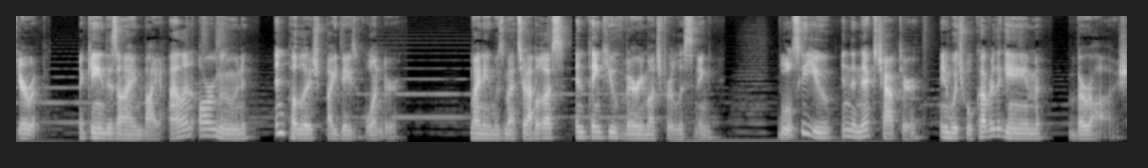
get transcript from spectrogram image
Europe, a game designed by Alan R. Moon and published by Days of Wonder. My name was Mathieu Labrosse, and thank you very much for listening. We'll see you in the next chapter, in which we'll cover the game Barrage.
